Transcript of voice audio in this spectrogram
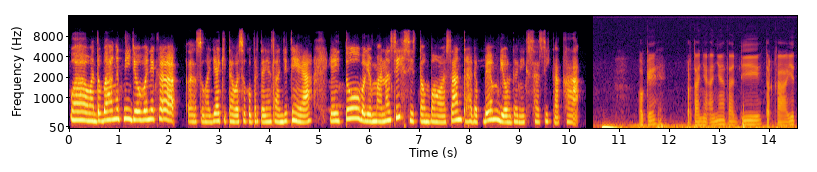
Wah, mantap banget nih jawabannya, Kak. Langsung aja kita masuk ke pertanyaan selanjutnya ya, yaitu bagaimana sih sistem pengawasan terhadap BEM di organisasi Kakak? Oke, pertanyaannya tadi terkait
